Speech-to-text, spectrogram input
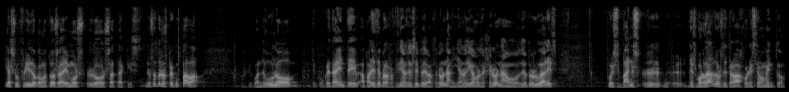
que ha sufrido, como todos sabemos, los ataques. Nosotros nos preocupaba, porque cuando uno concretamente aparece por las oficinas del SEPE de Barcelona, y ya no digamos de Gerona o de otros lugares, pues van eh, desbordados de trabajo en este momento.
